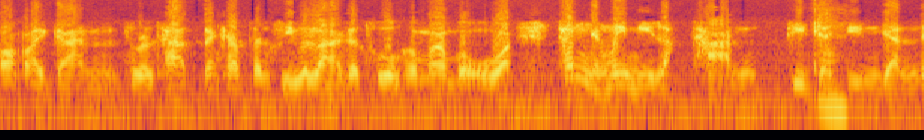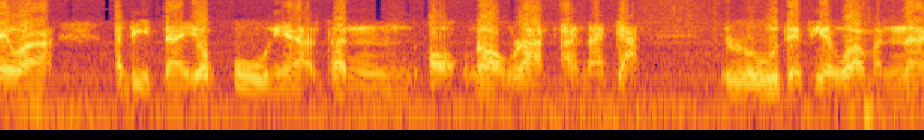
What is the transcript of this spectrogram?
ออกรายการโทรทัศน์นะครับ ท่านศรีเวลาก็โทรเข้ามาบอกว่า ท่านยังไม่มีหลักฐานที่จะค่ะยืนยันได้ว่า อดีตนายกปูเนี่ย ท่านออกนอกราชอาณาจักร รู้แต่เพียงว่ามันน่า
